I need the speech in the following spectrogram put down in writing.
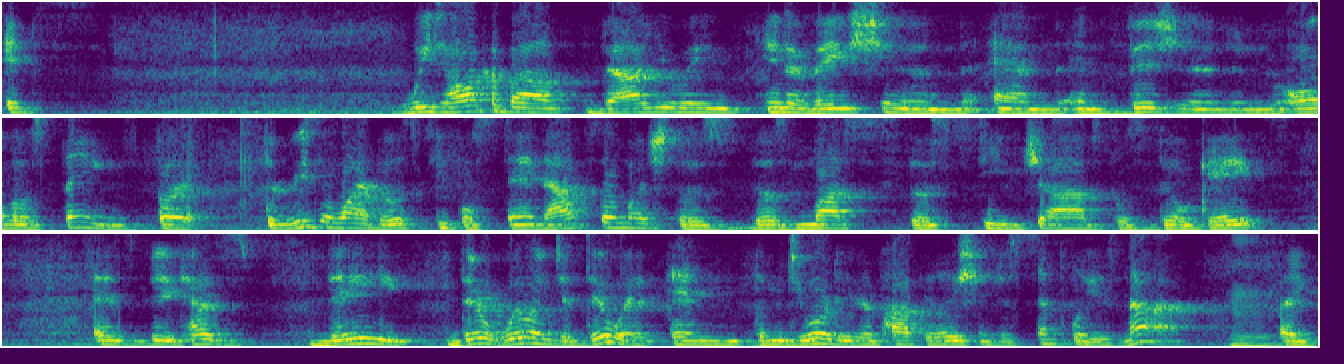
it's we talk about valuing innovation and and vision and all those things but the reason why those people stand out so much those those Musk those Steve Jobs those Bill Gates is because they they're willing to do it and the majority of the population just simply is not. Hmm. Like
